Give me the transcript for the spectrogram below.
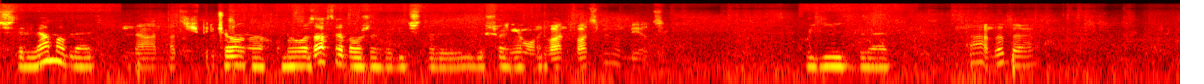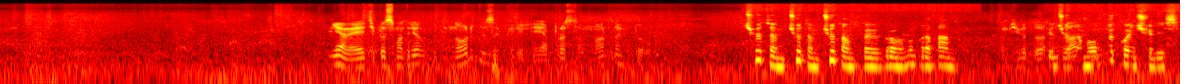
4 ляма, блядь? Да, 24 Чего нахуй? Мы его завтра должны добить, что ли? Или что? Не, он два- 20 минут бьется. Хуеть, блядь. А, да, да. Не, ну я типа смотрел, как норды закрыли, я просто в нордах был. Чё там, чё там, чё там игру? Ну, братан, Там типа ты чё два- там ЛП кончились?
